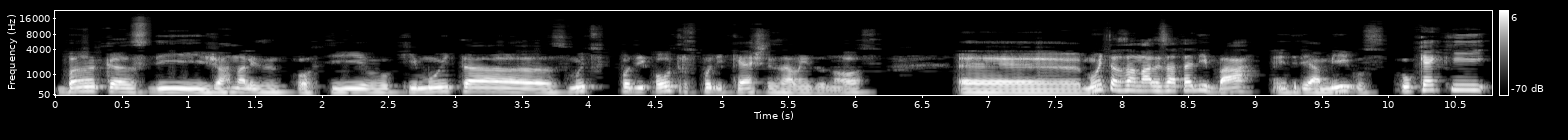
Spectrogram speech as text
bancas de jornalismo esportivo, que muitas, muitos pod outros podcasts além do nosso, é, muitas análises até de bar entre amigos, o que é que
